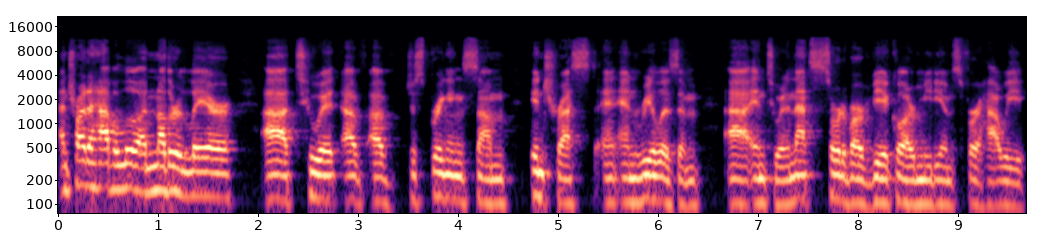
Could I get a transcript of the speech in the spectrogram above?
and try to have a little another layer uh, to it of of just bringing some interest and, and realism uh, into it, and that's sort of our vehicle, our mediums for how we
